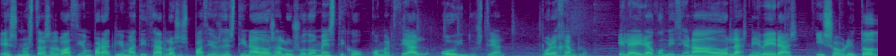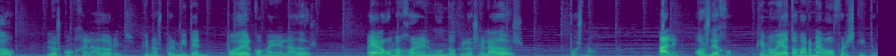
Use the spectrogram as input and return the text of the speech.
es nuestra salvación para climatizar los espacios destinados al uso doméstico, comercial o industrial. Por ejemplo, el aire acondicionado, las neveras y sobre todo los congeladores, que nos permiten poder comer helados. ¿Hay algo mejor en el mundo que los helados? Pues no. Ale, os dejo, que me voy a tomarme algo fresquito.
